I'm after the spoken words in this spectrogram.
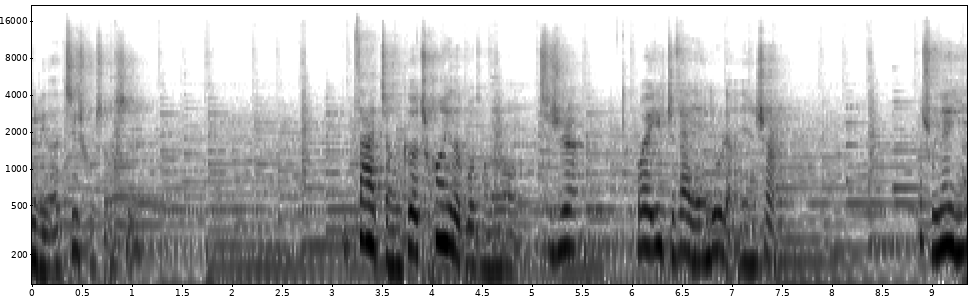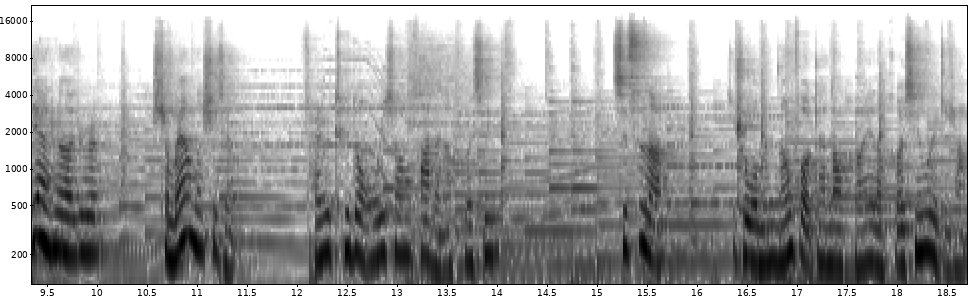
域里的基础设施。在整个创业的过程中，其实我也一直在研究两件事儿。那首先一件事儿呢，就是什么样的事情才是推动微商发展的核心？其次呢，就是我们能否站到行业的核心位置上？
